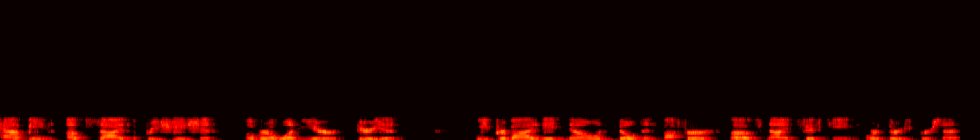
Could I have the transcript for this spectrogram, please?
capping upside appreciation over a one-year period, we provide a known built-in buffer of 9, 15, or 30 percent.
